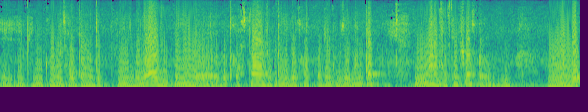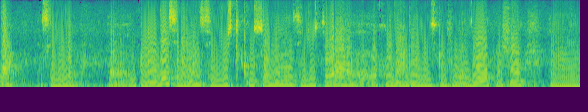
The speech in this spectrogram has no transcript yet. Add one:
et, puis du coup, ben, ça va permettre de payer le voyage, vous payer votre stage, vous payer d'autres projets que vous avez en tête. Mais au moins, vous faites quelque chose, quoi. Vous ne pas. C'est ce que je veux dire. Euh, L'idée, c'est vraiment, c'est juste consommer, c'est juste, voilà, euh, regarder ce que font les autres, machin, euh,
